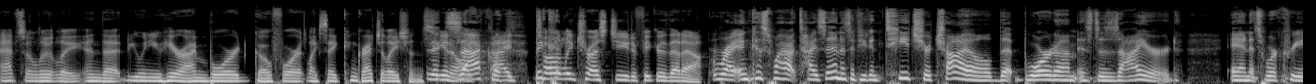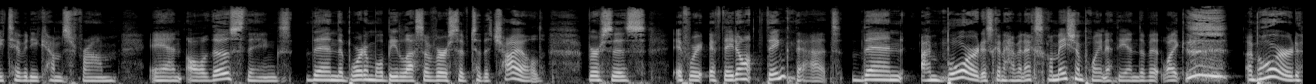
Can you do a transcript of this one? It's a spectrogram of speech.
Absolutely. And that you, when you hear I'm bored, go for it. Like say, congratulations. Exactly. You know, I because, totally trust you to figure that out. Right. And because how it ties in is if you can teach your child that boredom is desired and it's where creativity comes from and all of those things, then the boredom will be less aversive to the child versus if we if they don't think that, then I'm bored is going to have an exclamation point at the end of it like I'm bored.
